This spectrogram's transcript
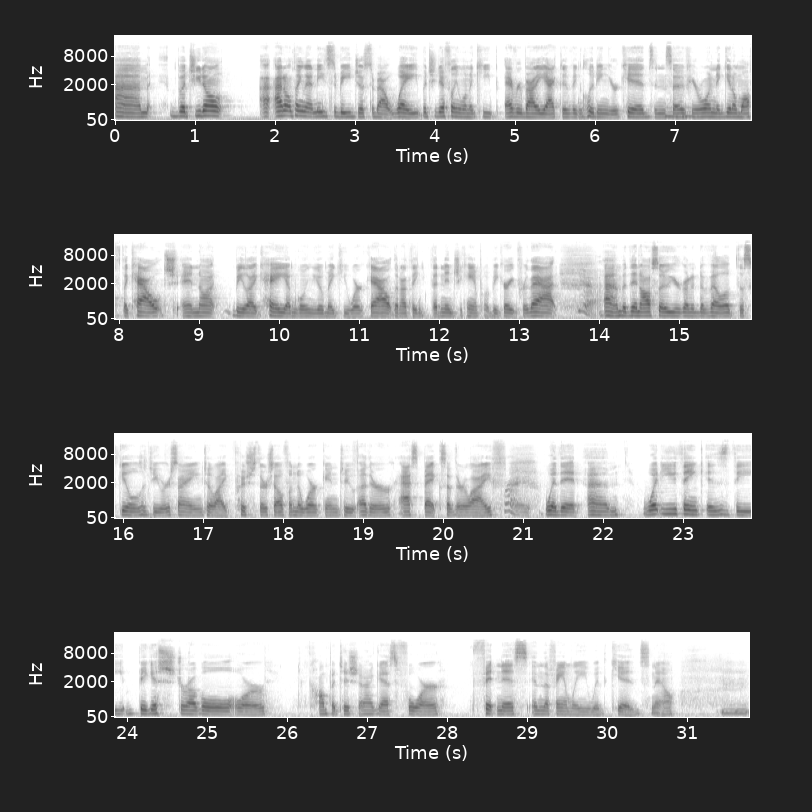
Um, but you don't, I, I don't think that needs to be just about weight, but you definitely want to keep everybody active, including your kids. And so if you're wanting to get them off the couch and not be like, hey, I'm going to go make you work out, then I think the Ninja Camp would be great for that. Yeah. Um, but then also you're going to develop the skills that you were saying to like push themselves into work into other aspects of their life Right. with it. Um, what do you think is the biggest struggle or competition, I guess, for fitness in the family with kids now?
